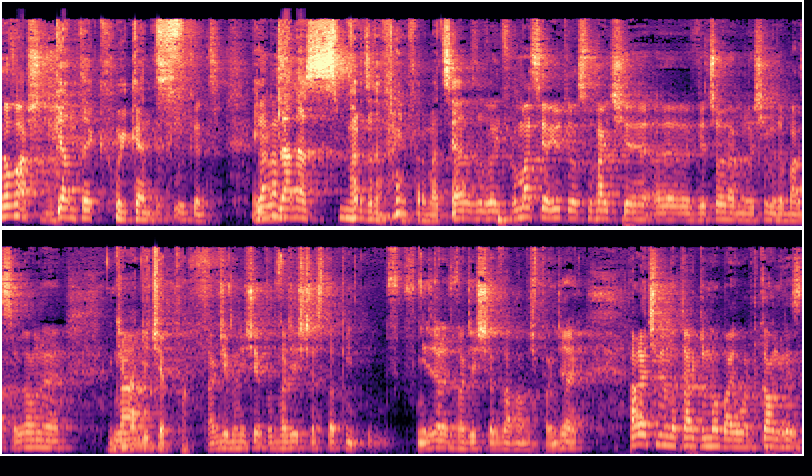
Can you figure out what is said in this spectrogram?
No właśnie. Piątek, weekend. Weekend. Dla, nas, dla nas bardzo dobra informacja. Bardzo dobra informacja. Jutro, słuchajcie, e, wieczorem lecimy do Barcelony. Gdzie na, będzie ciepło. Tak, gdzie będzie ciepło, 20 stopni, w niedzielę 22 ma być w poniedziałek. A lecimy na targi Mobile World Congress,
